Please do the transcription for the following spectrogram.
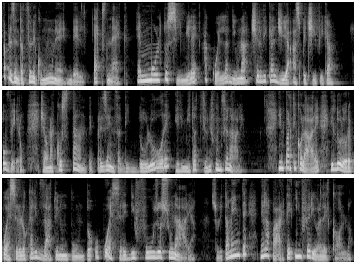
La presentazione comune del text neck è molto simile a quella di una cervicalgia aspecifica, ovvero c'è una costante presenza di dolore e limitazioni funzionali. In particolare, il dolore può essere localizzato in un punto o può essere diffuso su un'area, solitamente nella parte inferiore del collo.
